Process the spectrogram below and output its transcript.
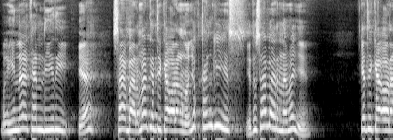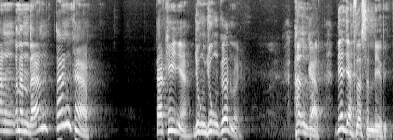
Menghinakan diri, ya. Sabar mah ketika orang nonjok tangkis, itu sabar namanya. Ketika orang nendang, tangkap kakinya, jungjungkan, angkat, dia jatuh sendiri.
